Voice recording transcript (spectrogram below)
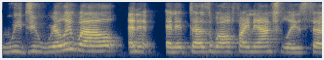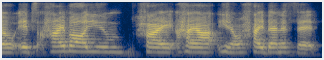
we do really well and it and it does well financially so it's high volume high high you know high benefit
